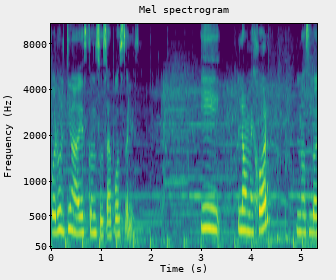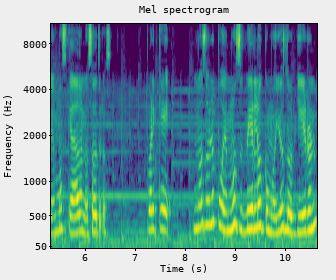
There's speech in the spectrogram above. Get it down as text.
por última vez con sus apóstoles. Y lo mejor nos lo hemos quedado nosotros, porque no solo podemos verlo como ellos lo vieron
